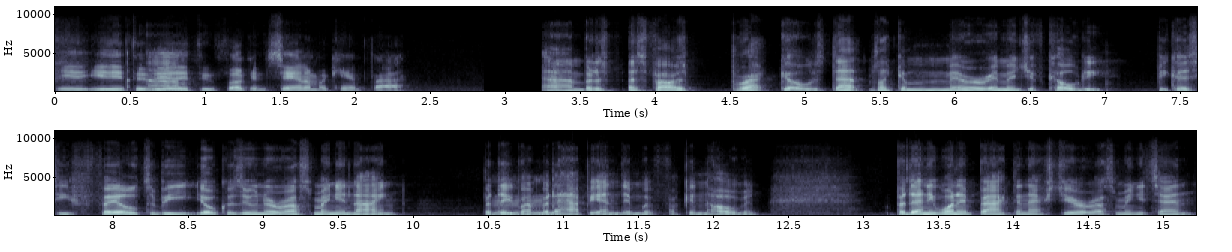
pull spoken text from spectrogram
They, they, threw, they Um, threw fucking sand on my campfire. Um, but as as far as Bret goes, that's like a mirror image of Cody because he failed to beat Yokozuna at WrestleMania nine, but they went with a Mhm. happy ending with fucking Hogan. But then he won it back the next year at WrestleMania ten,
